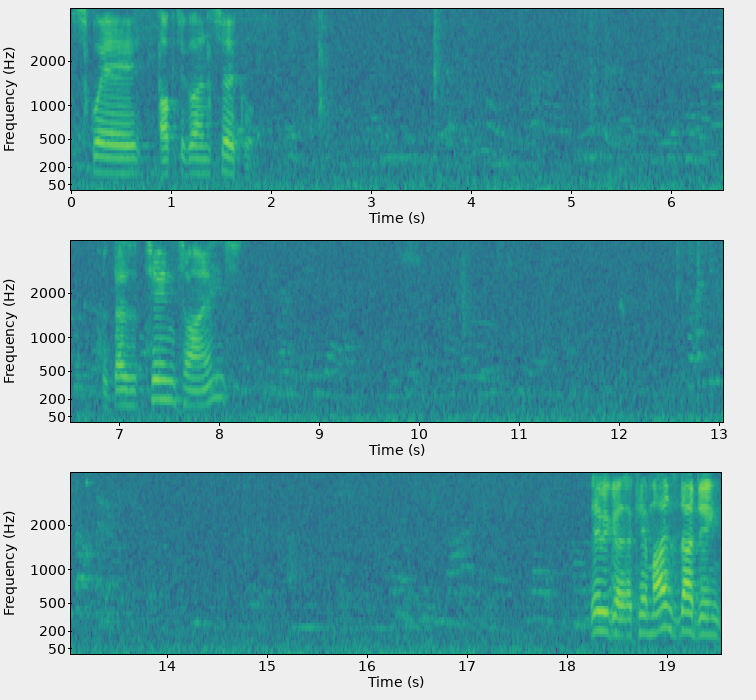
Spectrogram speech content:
square, octagon, circle. So it does it 10 times. There we go. Okay, mine's now doing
